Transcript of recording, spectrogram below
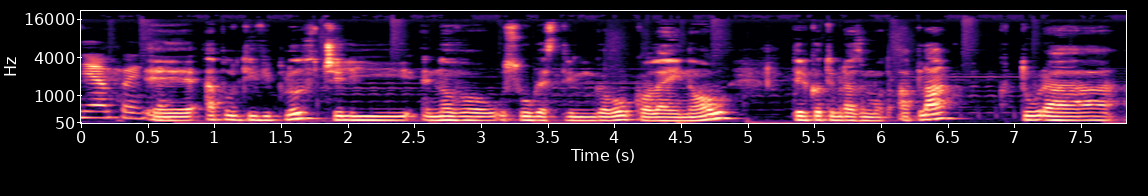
Nie mam pojęcia. Y, Apple TV Plus, czyli nową usługę streamingową, kolejną, tylko tym razem od Apple'a, która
